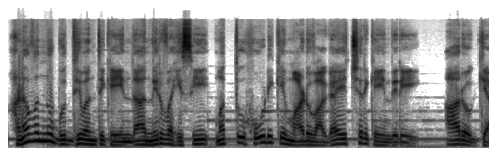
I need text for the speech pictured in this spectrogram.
ಹಣವನ್ನು ಬುದ್ಧಿವಂತಿಕೆಯಿಂದ ನಿರ್ವಹಿಸಿ ಮತ್ತು ಹೂಡಿಕೆ ಮಾಡುವಾಗ ಎಚ್ಚರಿಕೆಯಿಂದಿರಿ. ಆರೋಗ್ಯ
